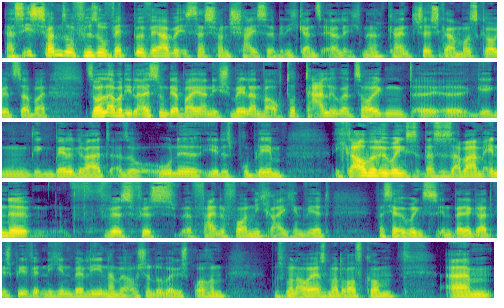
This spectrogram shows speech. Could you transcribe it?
Das ist schon so, für so Wettbewerbe ist das schon scheiße, bin ich ganz ehrlich. Ne? Kein Tschechka Moskau jetzt dabei. Soll aber die Leistung der Bayern nicht schmälern, war auch total überzeugend äh, äh, gegen, gegen Belgrad, also ohne jedes Problem. Ich glaube übrigens, dass es aber am Ende fürs, fürs Final Four nicht reichen wird. Was ja übrigens in Belgrad gespielt wird, nicht in Berlin, haben wir auch schon drüber gesprochen. Muss man auch erstmal drauf kommen. Ähm,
